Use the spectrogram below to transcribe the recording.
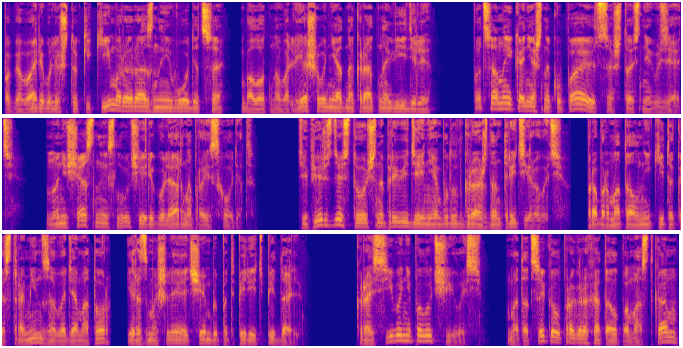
Поговаривали, что кикиморы разные водятся, болотного лешего неоднократно видели. Пацаны, конечно, купаются, что с них взять но несчастные случаи регулярно происходят. «Теперь здесь точно привидения будут граждан третировать», пробормотал Никита Костромин, заводя мотор и размышляя, чем бы подпереть педаль. Красиво не получилось. Мотоцикл прогрохотал по мосткам,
